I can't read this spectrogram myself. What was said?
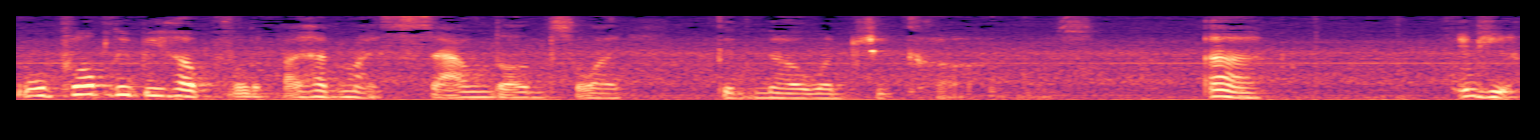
It would probably be helpful if I had my sound on so I could know when she comes. Ah, in here.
